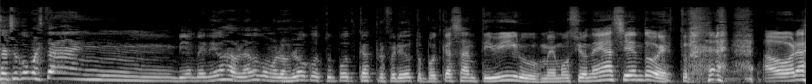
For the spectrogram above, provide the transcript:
muchachos, ¿cómo están? Bienvenidos a Hablando como los locos, tu podcast preferido, tu podcast antivirus. Me emocioné haciendo esto. Ahora,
